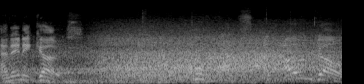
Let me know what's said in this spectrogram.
And in it goes. Oh, that's an own goal.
